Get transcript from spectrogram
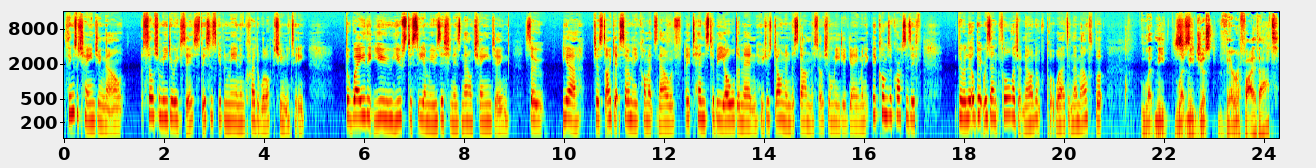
things are changing now. Social media exists. This has given me an incredible opportunity. The way that you used to see a musician is now changing. So yeah just i get so many comments now of it tends to be older men who just don't understand the social media game and it, it comes across as if they're a little bit resentful. I don't know i don't put words in their mouth but let me let me just verify that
